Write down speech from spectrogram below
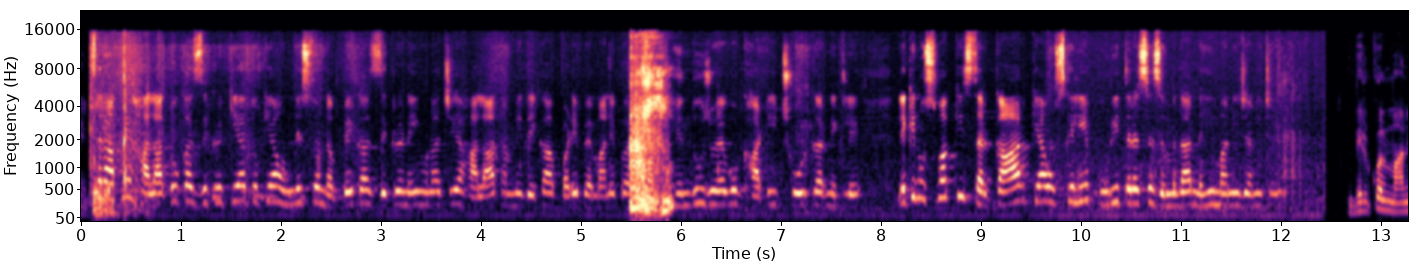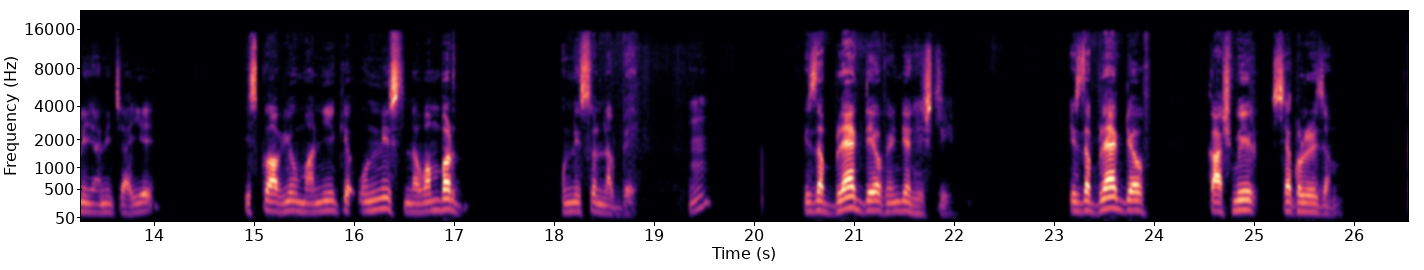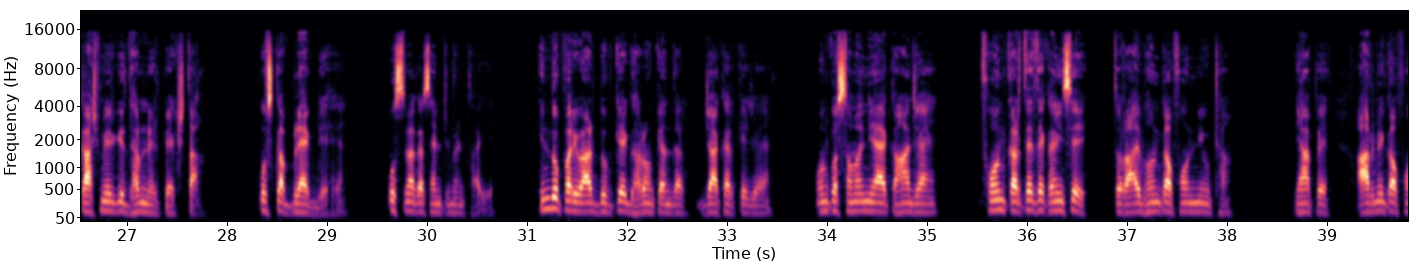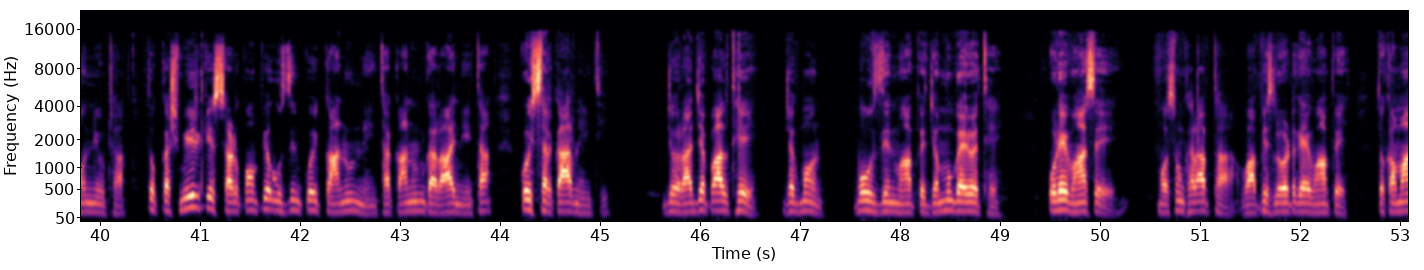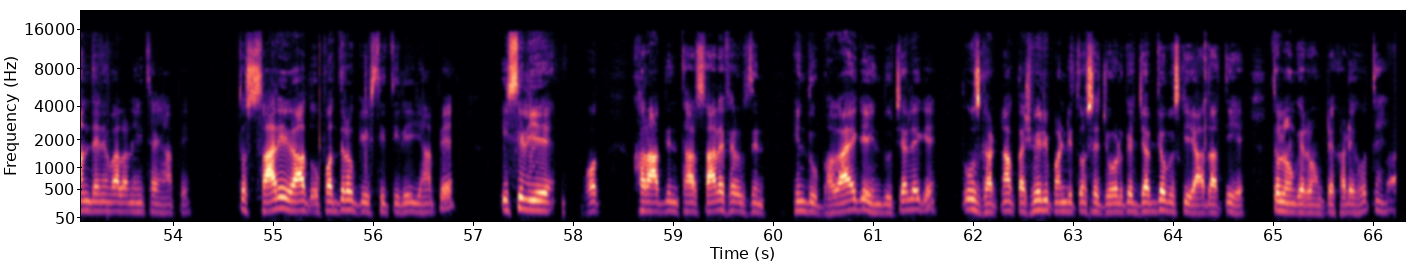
Sir आपने हालातों का ज़िक्र किया तो क्या 1990 का ज़िक्र नहीं होना चाहिए? हालात हमने देखा बड़े पैमाने पर हिंदू जो है वो घाटी छोड़कर निकले। लेकिन उस वक्त की सरकार क्या उसके लिए पूरी तरह से जिम्मेदार नहीं मानी जानी चाहिए? बिल्कुल मानी जानी चाहिए। इसको आप यूँ मानिए कि 19 नवंबर 1990 is the black day of Indian history is the black day of Kashmir secularism Kashmir की धर्मनिरपेक्षता उसका ब्लैक डे है। उसमें का सेंटिमेंट था ये। हिंदू परिवार डूब के घरों के अंदर जा कर के जो है, उनको समझ नहीं आया कहाँ जाएँ। फ़ोन करते थे कहीं से तो राजभवन का फ़ोन नहीं उठा। यहाँ पे आर्मी का फ़ोन नहीं उठा। तो कश्मीर की सड़कों पे उस दिन कोई कानून नहीं था, कानून का राज नहीं था, कोई सरकार नहीं थी। जो राज्यपाल थे, जगमोहन, वो उस दिन वहाँ पे जम्मू गए हुए थे। उड़े वहाँ से, मौसम ख़राब था, वापस लौट गए वहाँ पे तो कमान देने वाला नहीं था यहाँ पे। तो सारी रात उपद्रव की स्थिति रही यहाँ पे। इसीलिए बहुत ख़राब दिन था, सारे फिर उस दिन हिंदू भगाए गए, हिंदू चले गए। तो उस घटना कश्मीरी पंडितों से जोड़ के जब जब उसकी याद आती है तो लोगों के रोंगटे खड़े होते हैं।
